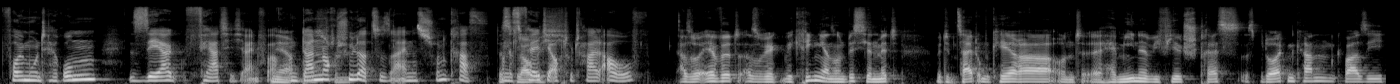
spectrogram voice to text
Vollmond herum sehr fertig einfach. Ja, und dann noch stimmt. Schüler zu sein, ist schon krass. Das und das fällt ja auch total auf. Also er wird, also wir, wir kriegen ja so ein bisschen mit, mit dem Zeitumkehrer und äh, Hermine, wie viel Stress es bedeuten kann, quasi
